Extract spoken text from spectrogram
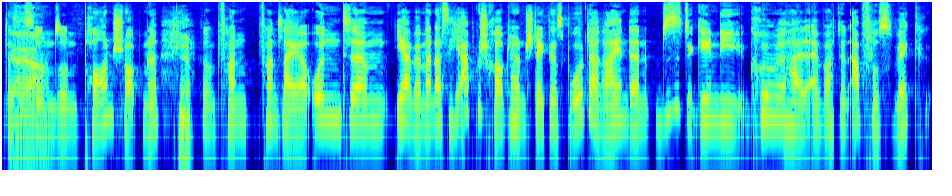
das ja, ist so ein, so ein Pawnshop, ne? Ja. So ein Pfand, Pfandleiher. Und, ähm, ja, wenn man das nicht abgeschraubt hat und steckt das Brot da rein, dann gehen die Krümel halt einfach den Abfluss weg.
